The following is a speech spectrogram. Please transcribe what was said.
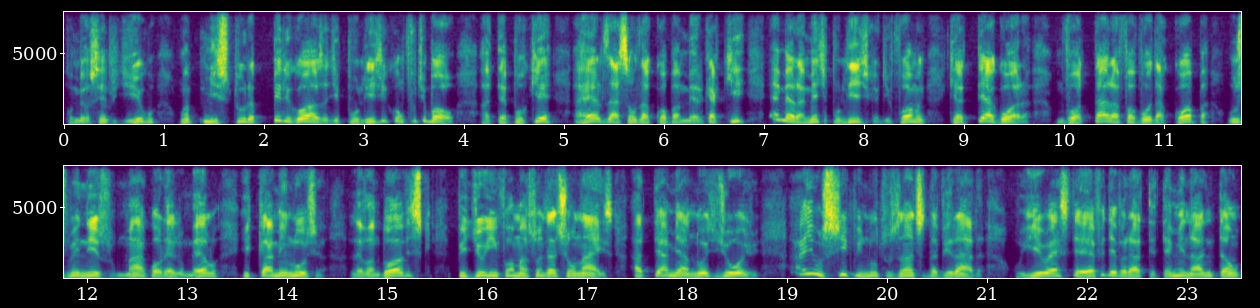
Como eu sempre digo, uma mistura perigosa de política com futebol, até porque a realização da Copa América aqui é meramente política, de forma que até agora votar a favor da Copa Copa, os ministros Marco Aurélio Melo e Carmen Lúcia. Lewandowski pediu informações adicionais até a meia-noite de hoje. Aí, uns cinco minutos antes da virada, o IUSTF deverá ter terminado, então,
